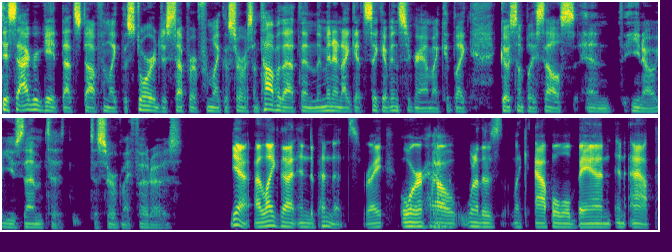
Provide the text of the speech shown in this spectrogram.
disaggregate that stuff and like the storage is separate from like the service on top of that, then the minute I get sick of Instagram, I could like go someplace else and you know use them to to serve my photos. Yeah, I like that independence, right? Or how yeah. one of those like Apple will ban an app,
